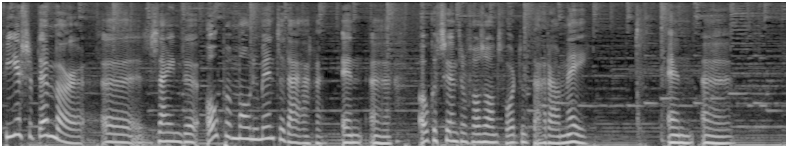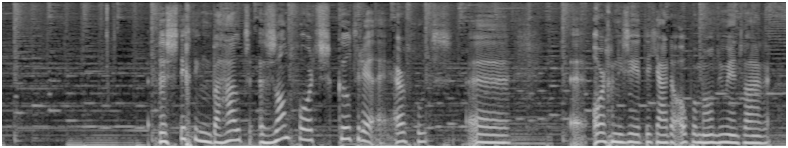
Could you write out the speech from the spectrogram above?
4 september uh, zijn de Open Monumentendagen. En uh, ook het Centrum van Zandvoort doet daaraan mee. En de stichting Behoud Zandvoorts Cultureel Erfgoed... organiseert dit jaar de Open Monumentdagen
